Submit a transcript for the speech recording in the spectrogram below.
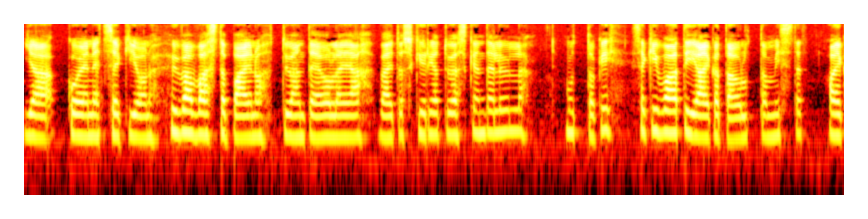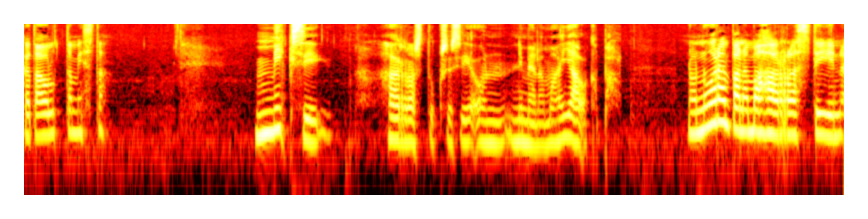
ja koen, että sekin on hyvä vastapaino työnteolle ja väitöskirjatyöskentelylle. Mutta toki sekin vaatii aikatauluttamista. aikatauluttamista. Miksi harrastuksesi on nimenomaan jalkapallo? No nuorempana mä harrastiin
